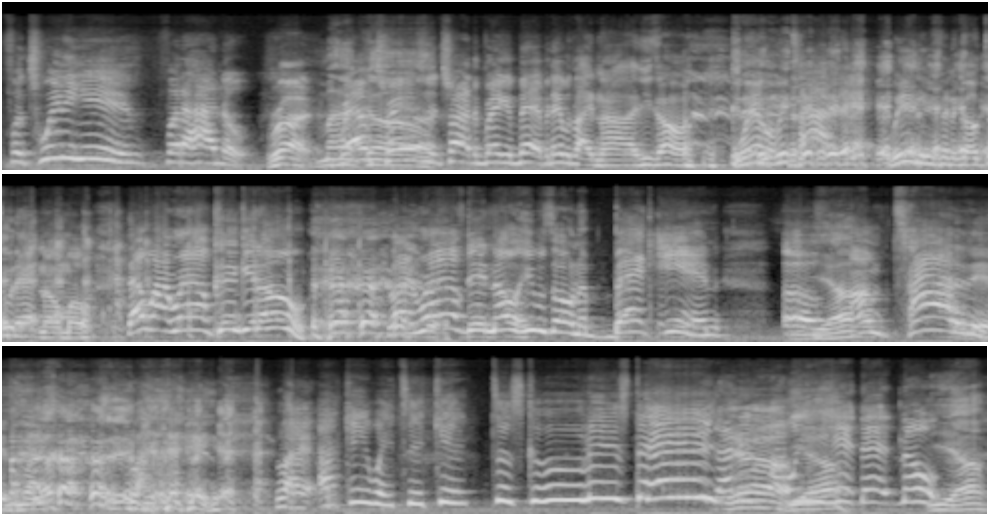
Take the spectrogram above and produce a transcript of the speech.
for 20 years for the high note. Right. My Ralph God. Tresvant tried to bring it back, but they was like, nah, you going. We, don't- we tired of that. We ain't even finna go through that no more. That's why Ralph couldn't get on. Like, Ralph didn't know he was on the back end of, Yeah. I'm tired of this. Like, like, like, I can't wait to get to school each day. I Yeah, yeah, when yeah. you hit that note, Yeah.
